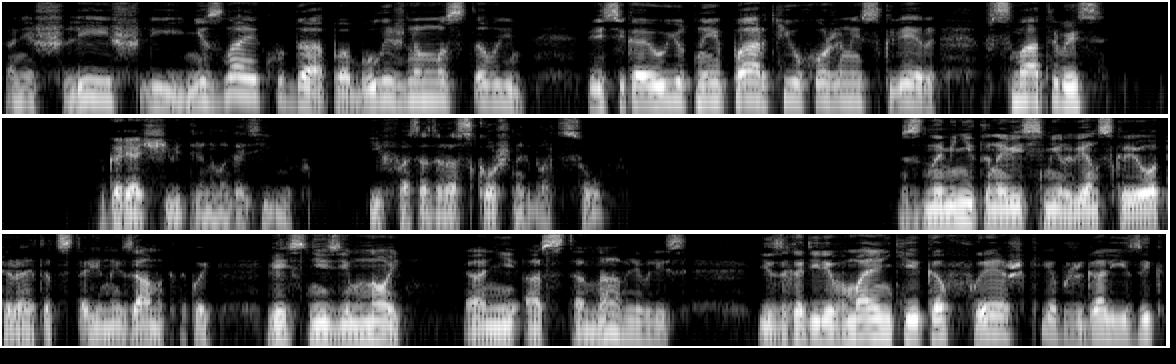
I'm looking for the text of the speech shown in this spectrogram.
Они шли и шли, не зная куда, по булыжным мостовым, пересекая уютные парки и ухоженные скверы, всматриваясь в горящие витрины магазинов и фасады роскошных дворцов. Знаменитый на весь мир Венская опера, этот старинный замок, такой весь неземной, они останавливались, и заходили в маленькие кафешки, обжигали язык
